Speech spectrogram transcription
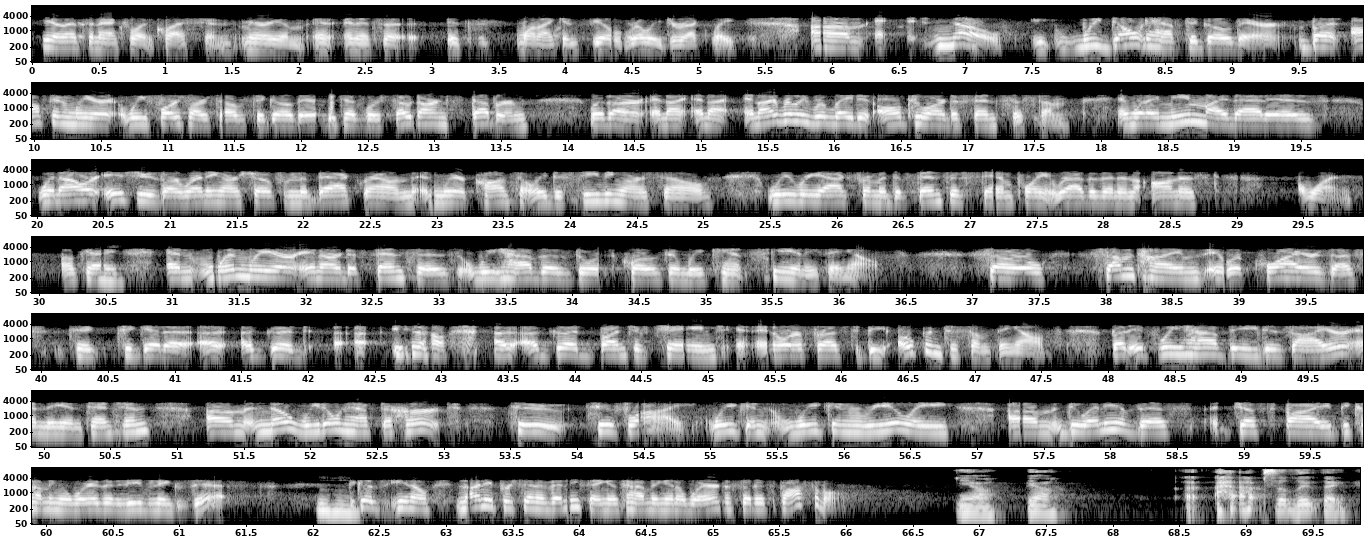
Yeah, that's an excellent question, Miriam, and it's a it's one I can feel really directly. Um, no, we don't have to go there, but often we are we force ourselves to go there because we're so darn stubborn with our and I and I and I really relate it all to our defense system. And what I mean by that is when our issues are running our show from the background and we're constantly deceiving ourselves we react from a defensive standpoint rather than an honest one. Okay? Mm-hmm. And when we are in our defenses, we have those doors closed and we can't see anything else. So sometimes it requires us to to get a a, a good uh, you know a, a good bunch of change in order for us to be open to something else. But if we have the desire and the intention, um, no, we don't have to hurt to to fly. We can we can really um, do any of this just by becoming aware that it even exists. Mm-hmm. Because you know, ninety percent of anything is having an awareness that it's possible. Yeah, yeah, uh, absolutely.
